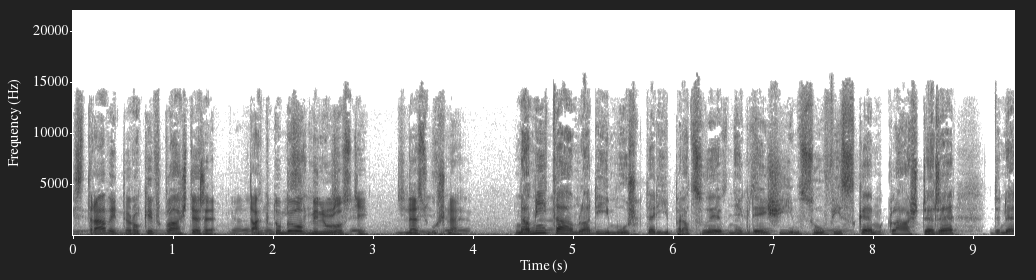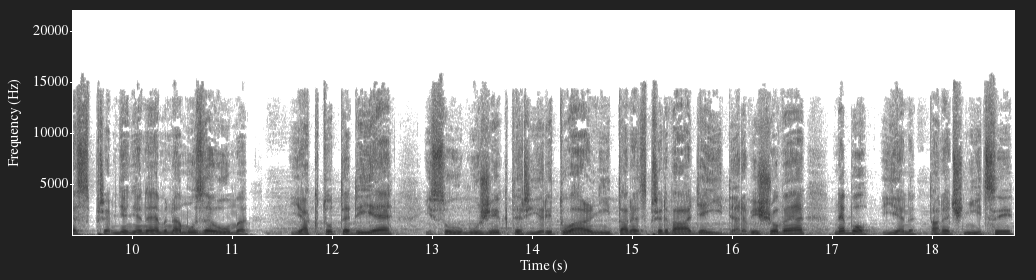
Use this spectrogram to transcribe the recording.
strávit roky v klášteře. Tak to bylo v minulosti. Dnes už ne. Namítá mladý muž, který pracuje v někdejším sufijském klášteře, dnes přeměněném na muzeum. Jak to tedy je? Jsou muži, kteří rituální tanec předvádějí dervišové nebo jen tanečníci?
